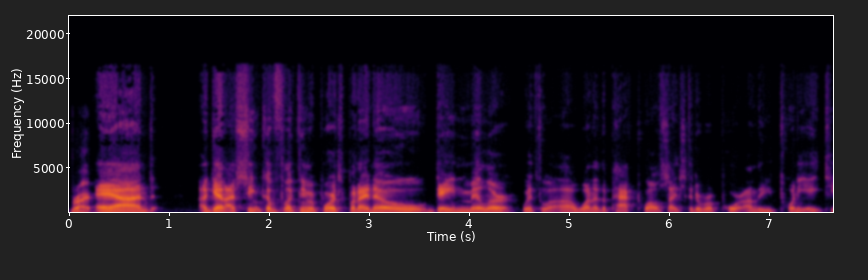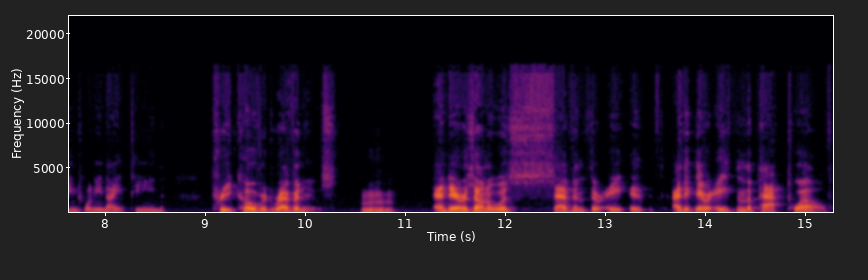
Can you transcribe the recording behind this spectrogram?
Right. and again i've seen conflicting reports but i know dane miller with uh, one of the pac 12 sites did a report on the 2018-2019 pre-covid revenues Mhm. And arizona was seventh or eighth i think they were eighth in the pac 12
